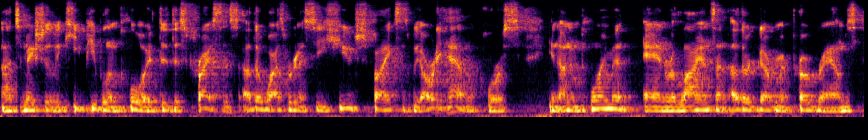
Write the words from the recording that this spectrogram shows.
uh, to make sure that we keep people employed through this crisis. Otherwise, we're going to see huge spikes, as we already have, of course, in unemployment and reliance on other government programs,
